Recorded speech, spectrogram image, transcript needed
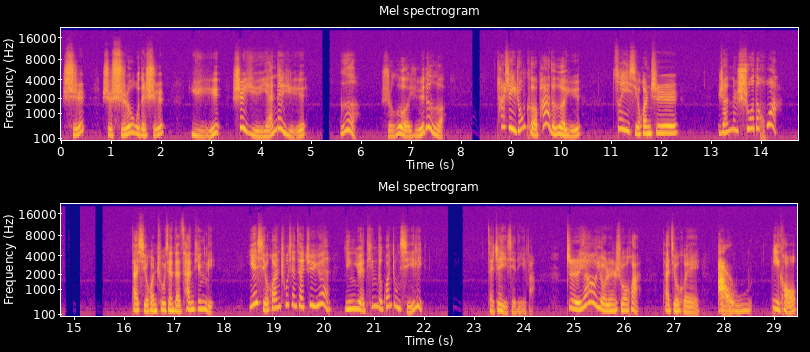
食是食物的食，语是语言的语，鳄是鳄鱼的鳄。它是一种可怕的鳄鱼，最喜欢吃。人们说的话，他喜欢出现在餐厅里，也喜欢出现在剧院、音乐厅的观众席里。在这些地方，只要有人说话，他就会嗷一口，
